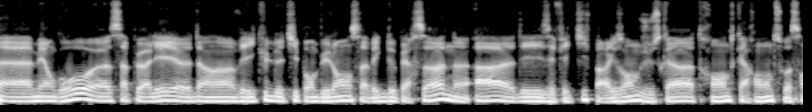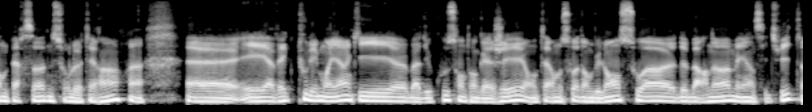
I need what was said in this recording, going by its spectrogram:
Euh, mais en gros, ça peut aller d'un véhicule de type ambulance avec deux personnes à des effectifs par exemple jusqu'à 30, 40, 60 personnes sur le terrain et avec tous les moyens qui bah, du coup sont engagés en termes soit d'ambulance, soit de barnum et ainsi de suite.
